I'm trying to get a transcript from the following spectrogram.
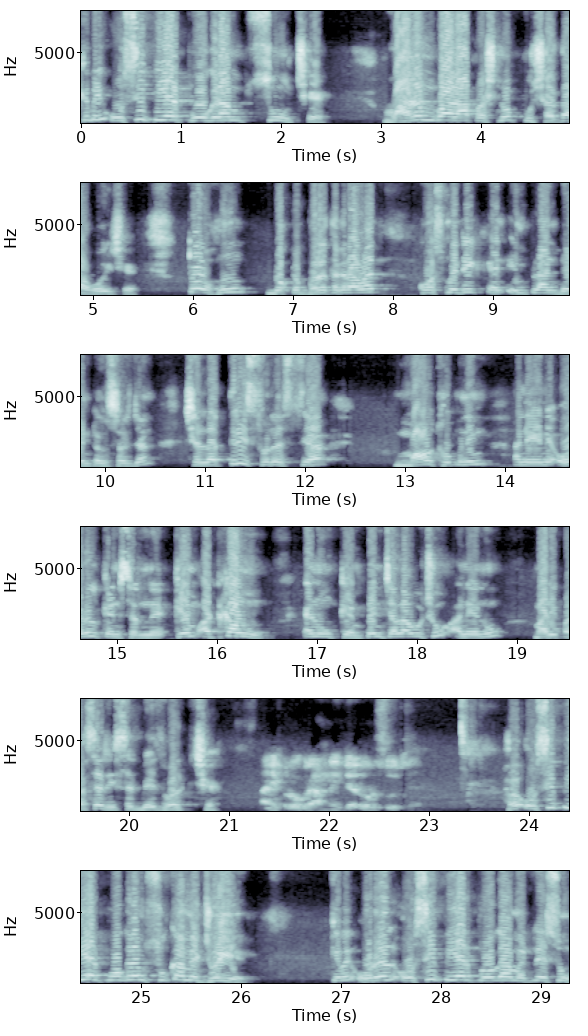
કે ભાઈ ઓસીપીઆર પ્રોગ્રામ શું છે? વારંવાર આ પ્રશ્નો પૂછાતા હોય છે. તો હું doctor Bharat Agravat cosmetic and implant dental surgeon છેલ્લા ત્રીસ વર્ષ ત્યાં માઉથ ઓપનિંગ અને એને ઓરલ કેન્સરને કેમ અટકાવવું એનું કેમ્પેન ચલાવું છું અને એનું મારી પાસે રિસર્ચ બેઝ વર્ક છે. અને પ્રોગ્રામની જરૂર શું છે? હવે ઓસીપીઆર પ્રોગ્રામ શું કામે જોઈએ? કે ભાઈ ઓરલ ઓસીપીઆર પ્રોગ્રામ એટલે શું?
